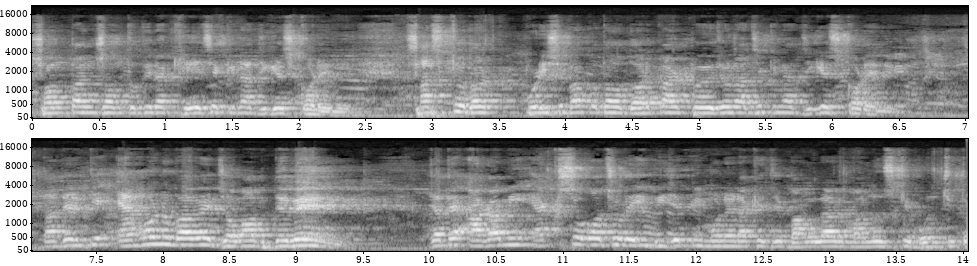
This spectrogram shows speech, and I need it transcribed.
সন্তান সন্ততিরা খেয়েছে কিনা জিজ্ঞেস করেনি। স্বাস্থ্য পরিষেবা কোথাও দরকার, প্রয়োজন আছে কিনা জিজ্ঞেস করেনি। তাদেরকে এমনভাবে জবাব দেবেন যাতে আগামী একশো বছর এই বিজেপি মনে রাখে যে বাংলার মানুষকে বঞ্চিত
